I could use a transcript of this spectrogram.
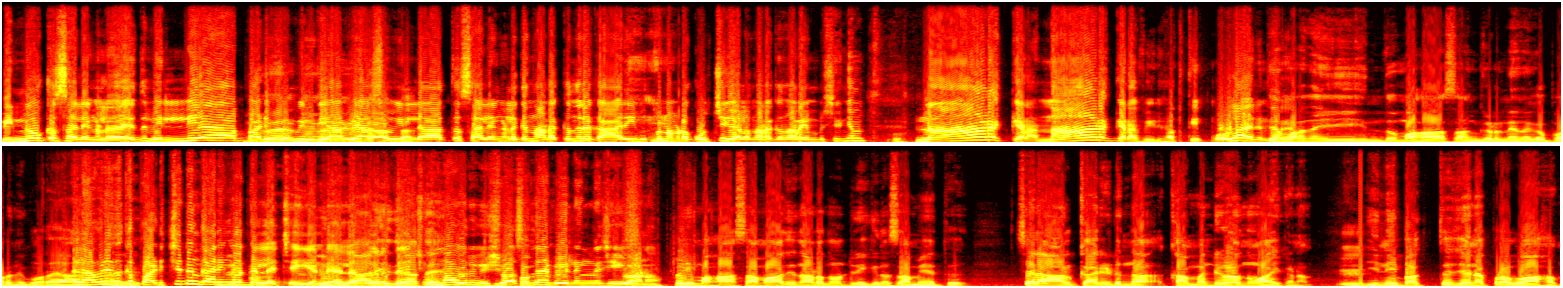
പിന്നോക്ക സ്ഥലങ്ങൾ അതായത് വലിയ പഠിപ്പും വിദ്യാഭ്യാസവും ഇല്ലാത്ത. സ്ഥലങ്ങളൊക്കെ നടക്കുന്ന ഒരു കാര്യം ഇപ്പൊ നമ്മുടെ കൊച്ചു കേരളം നടക്കുന്ന പറയുമ്പോൾ ശരിക്കും നാണക്കെട നാണക്കെട ഫീൽ സത്യം. പൊള്ളാരും കാര്യം പറഞ്ഞ ഈ ഹിന്ദു മഹാസംഘടന എന്നൊക്കെ പറഞ്ഞ് കുറെ അല്ല അവരിതൊക്കെ പഠിച്ചിട്ടും കാര്യങ്ങളൊക്കെ അല്ലേ ചെയ്യണ്ടേ? അല്ല ഞാൻ ചുമ്മാ ഒരു വിശ്വാസത്തിന്റെ പേരിൽ ഇങ്ങനെ ചെയ്യുവാണോ? ഇപ്പൊ ഈ മഹാസമാധി നടന്നുകൊണ്ടിരിക്കുന്ന സമയത്ത് ചില ആൾക്കാർ ഇടുന്ന കമന്റുകളൊന്നും വായിക്കണം. ഇനി ഭക്തജന പ്രവാഹം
